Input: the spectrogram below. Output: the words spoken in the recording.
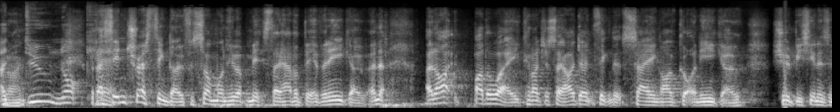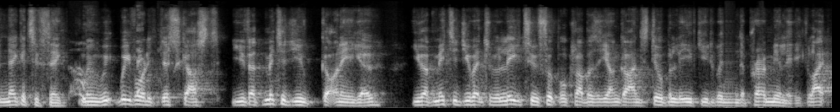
Right. I do not care. That's interesting, though, for someone who admits they have a bit of an ego. And and I, by the way, can I just say I don't think that saying I've got an ego should be seen as a negative thing. I mean, we, we've already discussed. You've admitted you've got an ego. You admitted you went to a League Two football club as a young guy and still believed you'd win the Premier League. Like,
